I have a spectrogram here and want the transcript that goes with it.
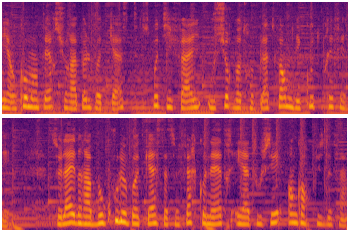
et un commentaire sur Apple Podcast, Spotify ou sur votre plateforme d'écoute préférée. Cela aidera beaucoup le podcast à se faire connaître et à toucher encore plus de femmes.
